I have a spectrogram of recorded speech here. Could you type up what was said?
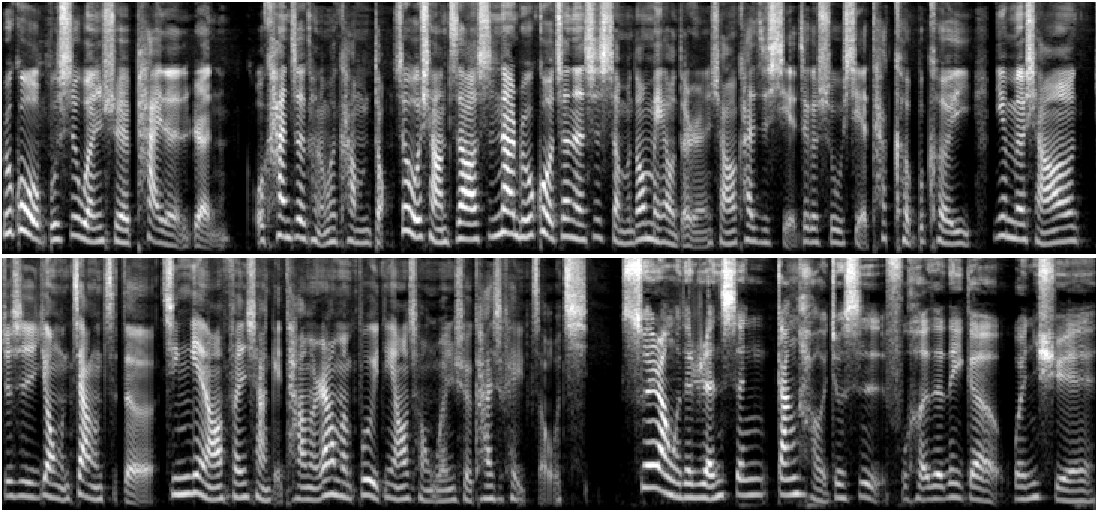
如果我不是文学派的人。我看这可能会看不懂，所以我想知道是那如果真的是什么都没有的人想要开始写这个书写，他可不可以？你有没有想要就是用这样子的经验，然后分享给他们，让他们不一定要从文学开始可以走起？虽然我的人生刚好就是符合的那个文学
